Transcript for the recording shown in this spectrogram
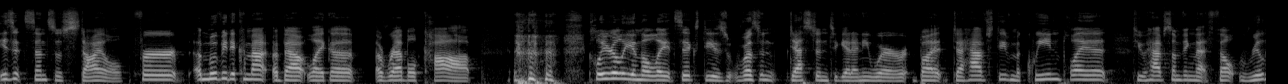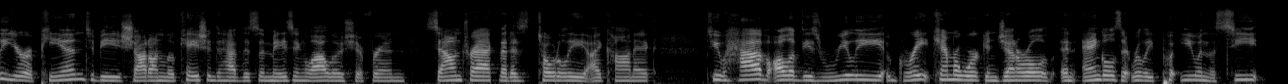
is its sense of style. For a movie to come out about like a, a rebel cop clearly in the late 60s wasn't destined to get anywhere but to have steve mcqueen play it to have something that felt really european to be shot on location to have this amazing lalo schifrin soundtrack that is totally iconic to have all of these really great camera work in general and angles that really put you in the seat.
